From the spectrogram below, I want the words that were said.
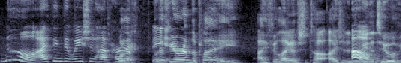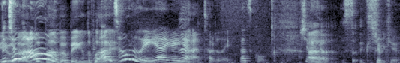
no, I think that we should have her. Well, if, but if you're in the play, I feel like I should talk. I should Oh, interview the two of the you two- about, the- oh. about being in the play. Oh, totally. Yeah, yeah, yeah, Yeah. totally. That's cool. Should be Uh, so, should be cute.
